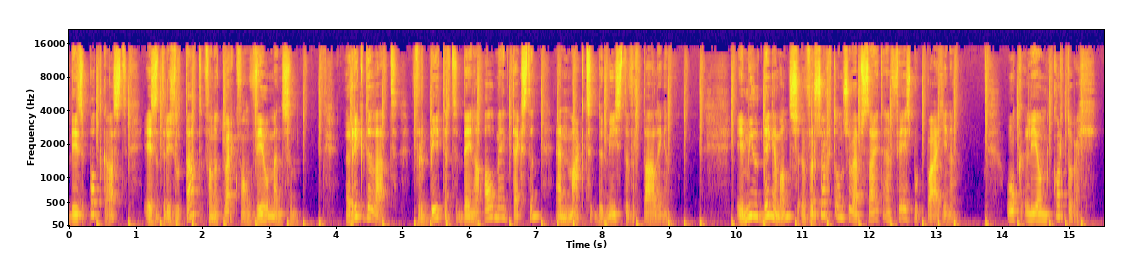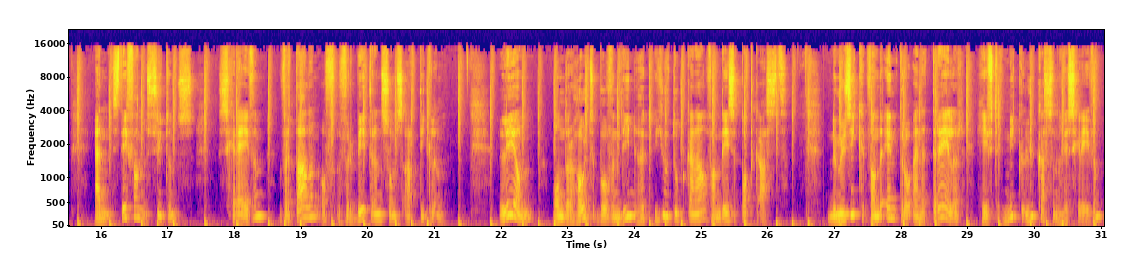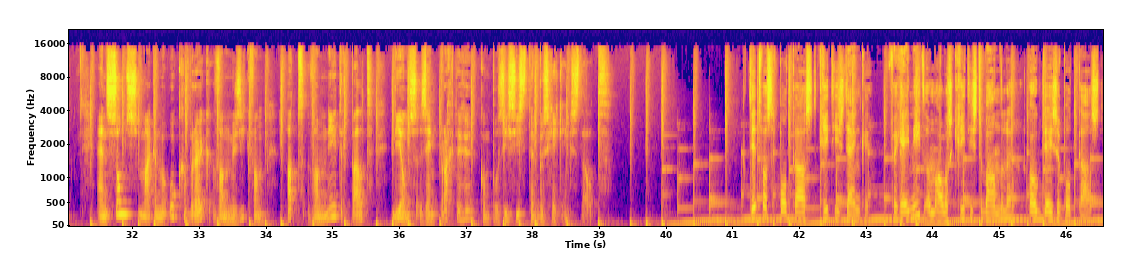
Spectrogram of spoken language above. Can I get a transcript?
Deze podcast is het resultaat van het werk van veel mensen. Rick de Laat verbetert bijna al mijn teksten en maakt de meeste vertalingen. Emiel Dingemans verzorgt onze website en Facebookpagina. Ook Leon Korteweg en Stefan Sutens schrijven, vertalen of verbeteren soms artikelen. Leon onderhoudt bovendien het YouTube-kanaal van deze podcast. De muziek van de intro en de trailer heeft Nick Lucassen geschreven en soms maken we ook gebruik van muziek van Ad van Nederpelt, die ons zijn prachtige composities ter beschikking stelt. Dit was de podcast Kritisch Denken. Vergeet niet om alles kritisch te behandelen, ook deze podcast.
